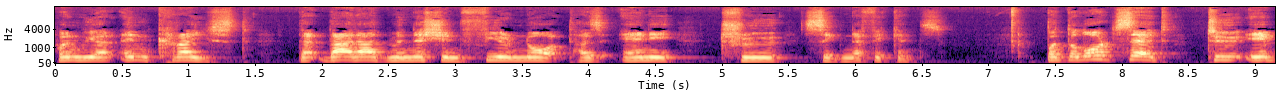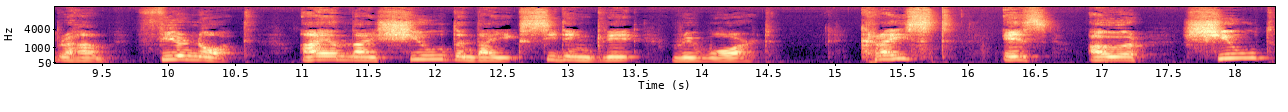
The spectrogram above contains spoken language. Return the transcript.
when we are in Christ that that admonition, fear not, has any true significance. But the Lord said to Abraham, Fear not, I am thy shield and thy exceeding great reward. Christ is our shield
